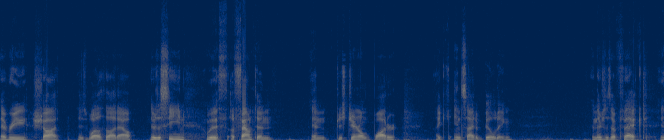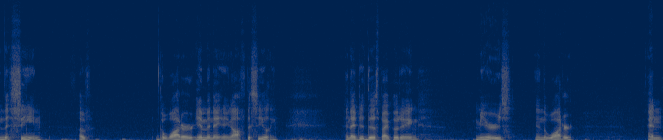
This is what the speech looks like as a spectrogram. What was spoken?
Every shot is well thought out. There's a scene with a fountain and just general water, like inside a building. And there's this effect in the scene of the water emanating off the ceiling. And they did this by putting mirrors in the water and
